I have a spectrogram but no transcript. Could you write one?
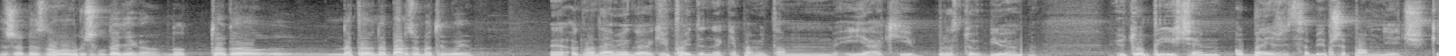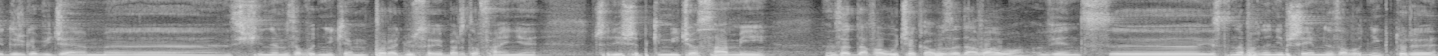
żeby znowu wrócił do niego. No to go na pewno bardzo motywuje. E, oglądałem jego jakiś pojedynek, nie pamiętam jaki, po prostu wbiłem YouTube i chciałem obejrzeć sobie, przypomnieć. Kiedyś go widziałem e, z silnym zawodnikiem, poradził sobie bardzo fajnie, czyli szybkimi ciosami, zadawał, uciekał, zadawał, więc e, jest to na pewno nieprzyjemny zawodnik, który e,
